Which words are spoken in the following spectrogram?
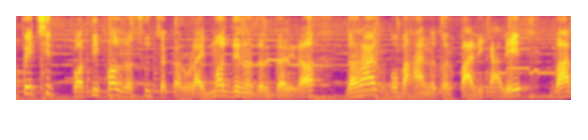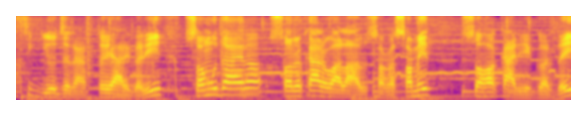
अपेक्षित प्रतिफल र सूचकहरूलाई मध्यनजर गरेर धरान उपमहानगरपालिकाले वार्षिक योजना तयार गरी समुदाय र सरकारवालाहरूसँग समेत सहकार्य गर्दै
